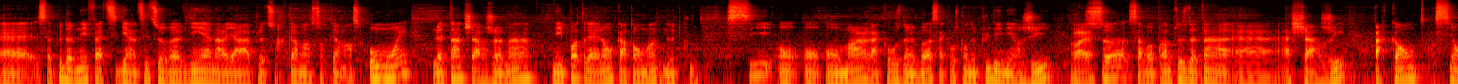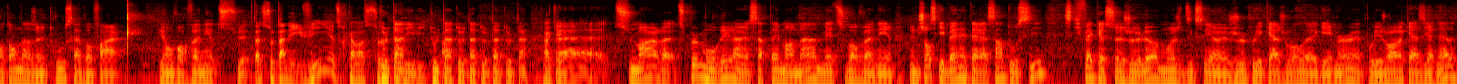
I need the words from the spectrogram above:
euh, ça peut devenir fatigant. Tu, tu reviens en arrière, puis là, tu recommences, tu recommences. Au moins, le temps de chargement n'est pas très long quand on manque notre coup si on, on, meurt à cause d'un boss, à cause qu'on n'a plus d'énergie, ça, ça va prendre plus de temps à, à, charger. Par contre, si on tombe dans un trou, ça va faire puis on va revenir tout de suite. T'as-tu tout le temps des vies? Tu recommences tout, tout le temps des vies. Tout le temps, ah. tout le temps, tout le temps, tout le temps. Euh, tu meurs, tu peux mourir à un certain moment, mais tu vas revenir. Une chose qui est bien intéressante aussi, ce qui fait que ce jeu-là, moi je dis que c'est un jeu pour les casual euh, gamers, euh, pour les joueurs occasionnels,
